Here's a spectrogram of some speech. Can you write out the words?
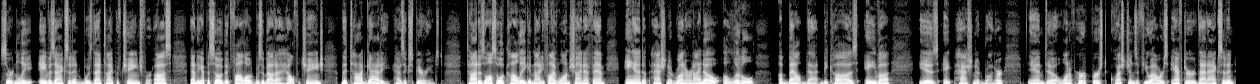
Certainly, Ava's accident was that type of change for us, and the episode that followed was about a health change that Todd Gaddy has experienced. Todd is also a colleague at 95.1 Shine FM and a passionate runner, and I know a little about that because Ava is a passionate runner. And uh, one of her first questions a few hours after that accident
